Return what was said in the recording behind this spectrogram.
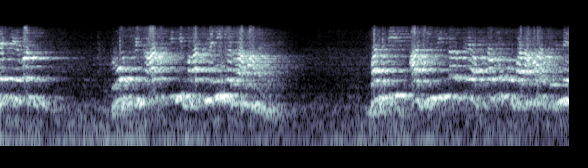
विषय केवल ग्रोथ विकास की ही बात नहीं कर रहा है, बल्कि आजीविका के अवसरों को बढ़ावा देने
